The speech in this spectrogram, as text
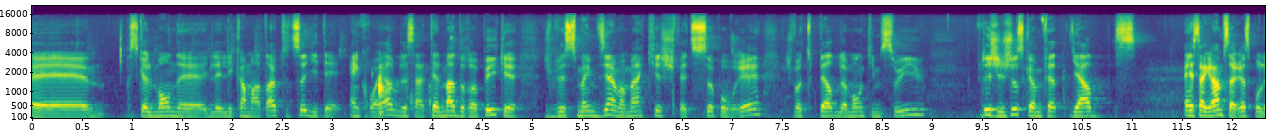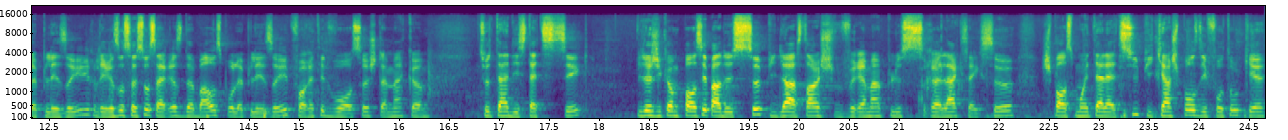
euh, parce que le monde, euh, les, commentaires, tout ça, il était incroyable. Ça a tellement droppé que je me suis même dit à un moment que je fais tout ça pour vrai, je vais tout perdre le monde qui me suit. Puis là, j'ai juste comme fait, garde, Instagram, ça reste pour le plaisir. Les réseaux sociaux, ça reste de base pour le plaisir. Il faut arrêter de voir ça justement comme tout le temps des statistiques. Puis là, j'ai comme passé par-dessus ça. Puis là, à cette heure, je suis vraiment plus relax avec ça. Je passe moins de temps là-dessus. Puis quand je pose des photos que,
